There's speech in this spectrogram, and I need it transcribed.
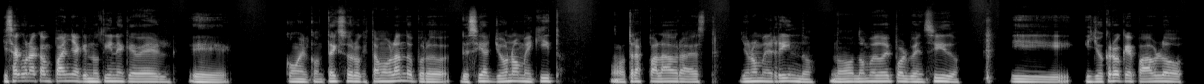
quizá con una campaña que no tiene que ver eh, con el contexto de lo que estamos hablando, pero decía yo no me quito. En otras palabras, yo no me rindo, no, no me doy por vencido. Y, yo creo que Pablo,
